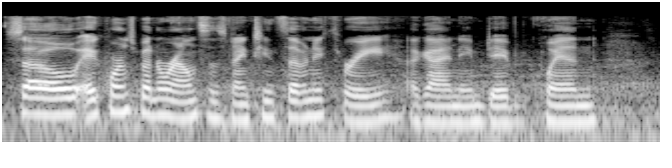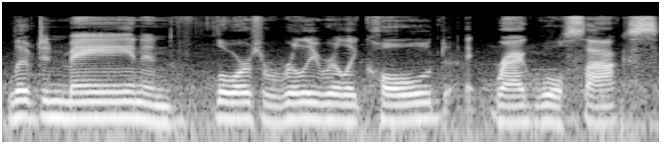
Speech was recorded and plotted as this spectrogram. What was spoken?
So Acorn's been around since 1973. A guy named David Quinn lived in Maine, and floors were really, really cold. Rag wool socks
